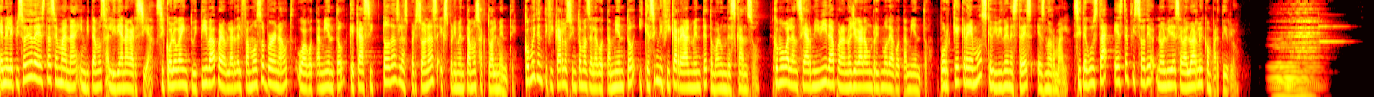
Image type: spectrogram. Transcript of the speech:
En el episodio de esta semana invitamos a Lidiana García, psicóloga intuitiva, para hablar del famoso burnout o agotamiento que casi todas las personas experimentamos actualmente. Cómo identificar los síntomas del agotamiento y qué significa realmente tomar un descanso. Cómo balancear mi vida para no llegar a un ritmo de agotamiento. ¿Por qué creemos que vivir en estrés es normal? Si te gusta este episodio, no olvides evaluarlo y compartirlo.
